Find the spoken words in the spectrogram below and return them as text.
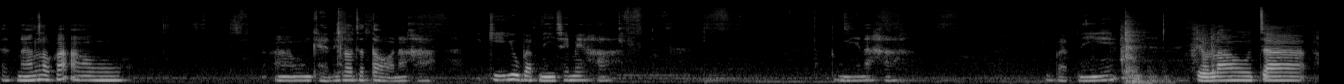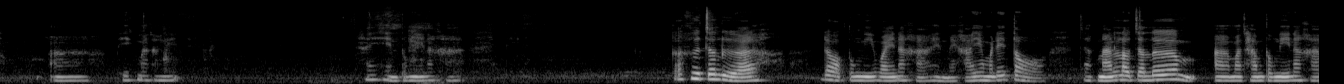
จากนั้นเราก็เอาอาวงแขนที่เราจะต่อนะคะเมื่อกี้อยู่แบบนี้ใช่ไหมคะตรงนี้นะคะ อยู่แบบนี้ เดี๋ยวเราจะอ่า พลิกมาทางนี้ ให้เห็นตรงนี้นะคะ ก็คือจะเหลือดอกตรงนี้ไว้นะคะ เห็นไหมคะ ยังไม่ได้ต่อ จากนั้นเราจะเริ่มามาทำตรงนี้นะคะ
